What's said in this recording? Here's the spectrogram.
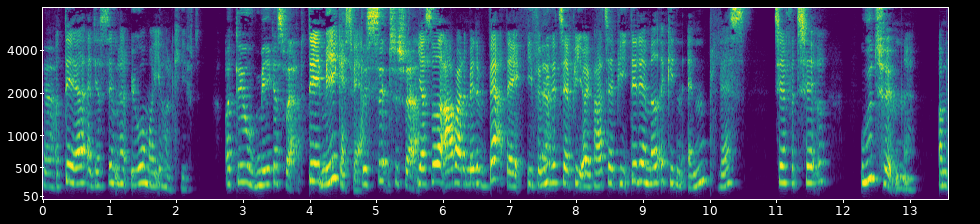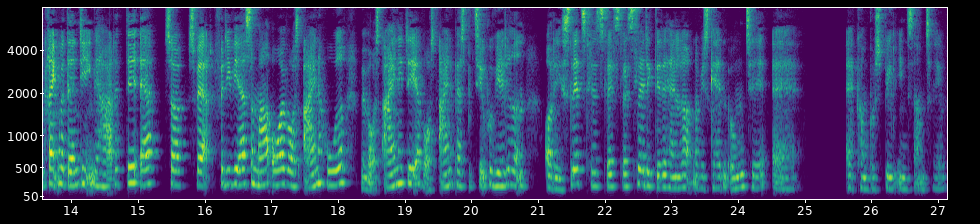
Ja. Og det er, at jeg simpelthen øver mig i at holde kæft. Og det er jo mega svært. Det er mega svært. Det er sindssygt svært. Jeg sidder og arbejder med det hver dag i familieterapi ja. og i parterapi. Det der med at give den anden plads til at fortælle udtømmende omkring, hvordan de egentlig har det, det er så svært, fordi vi er så meget over i vores egne hoveder, med vores egne idéer, vores egne perspektiv på virkeligheden, og det er slet, slet, slet, slet, slet ikke det, det handler om, når vi skal have den unge til at, at komme på spil i en samtale.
